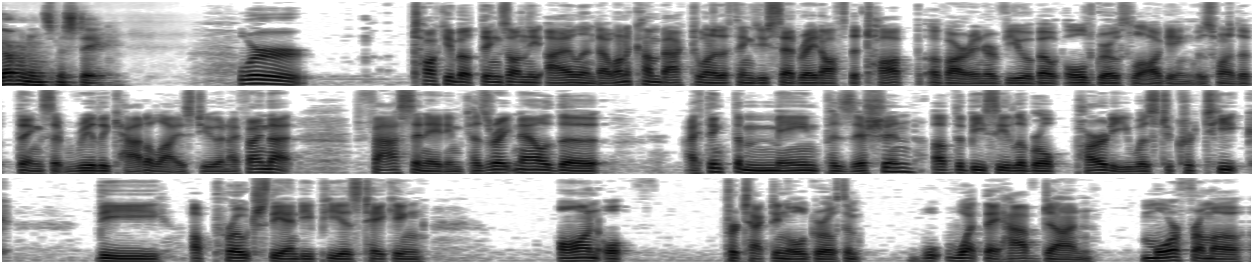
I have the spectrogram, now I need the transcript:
governance mistake. We're talking about things on the island, I want to come back to one of the things you said right off the top of our interview about old growth logging was one of the things that really catalyzed you. And I find that fascinating because right now the, I think the main position of the BC Liberal Party was to critique the approach the NDP is taking on o- protecting old growth and w- what they have done more from a,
